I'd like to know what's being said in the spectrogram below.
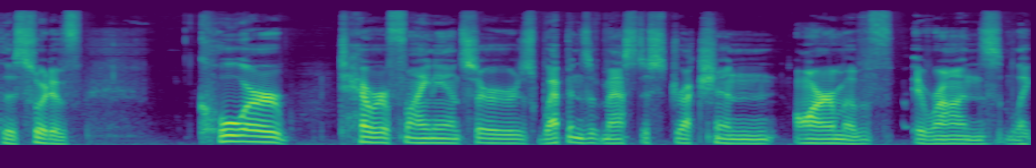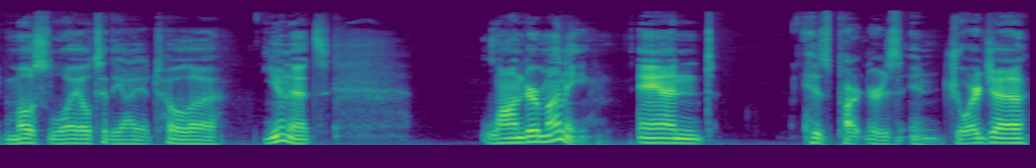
the sort of core terror financiers, weapons of mass destruction arm of Iran's like most loyal to the Ayatollah units, launder money. And his partners in Georgia,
